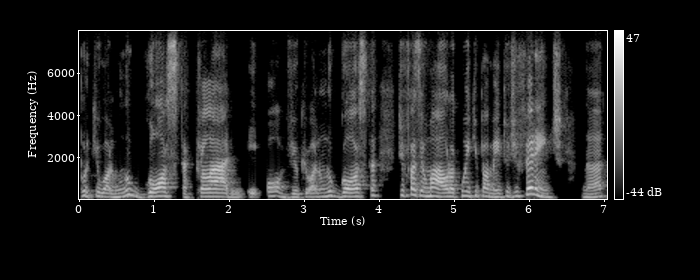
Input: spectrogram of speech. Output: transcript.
porque o aluno gosta, claro, e óbvio que o aluno gosta de fazer uma aula com equipamento diferente, né?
